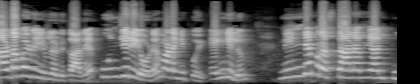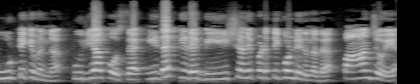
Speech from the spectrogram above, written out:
നടപടികളെടുക്കാതെ പുഞ്ചിരിയോടെ മടങ്ങിപ്പോയി. എങ്കിലും നിന്റെ പ്രസ്ഥാനം ഞാൻ കൂട്ടിക്കുമെന്ന് കുര്യാക്കോസ് ഇടയ്ക്കിടെ ഭീഷണിപ്പെടുത്തിക്കൊണ്ടിരുന്നത് പാഞ്ചോയെ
